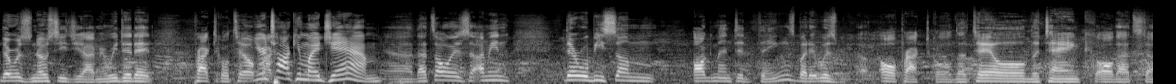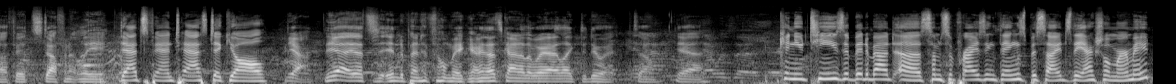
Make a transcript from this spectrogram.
There was no CGI. I mean, we did it practical tail. You're practical talking my jam. Yeah, that's always. I mean, there will be some augmented things, but it was all practical. The tail, the tank, all that stuff. It's definitely. That's fantastic, y'all. Yeah, yeah. That's independent filmmaking. I mean, that's kind of the way I like to do it. So, yeah. Can you tease a bit about uh, some surprising things besides the actual mermaid?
